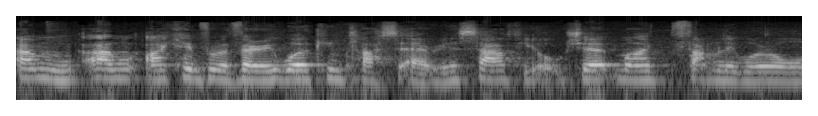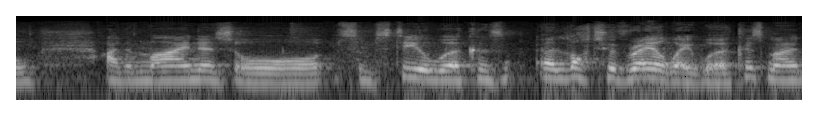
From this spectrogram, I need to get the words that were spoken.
um, um, I came from a very working class area, South Yorkshire. My family were all either miners or some steel workers, a lot of railway workers. My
